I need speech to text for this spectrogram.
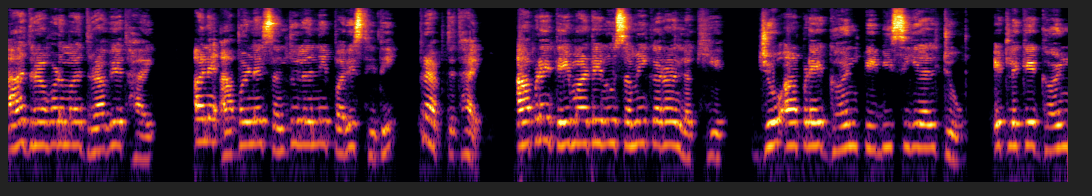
આ દ્રાવણમાં દ્રાવ્ય થાય અને આપણને સંતુલનની પરિસ્થિતિ પ્રાપ્ત થાય. આપણે તે માટેનું સમીકરણ લખીએ. જો આપણે ઘન પીબીસીએલ ટુ એટલે કે ઘન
